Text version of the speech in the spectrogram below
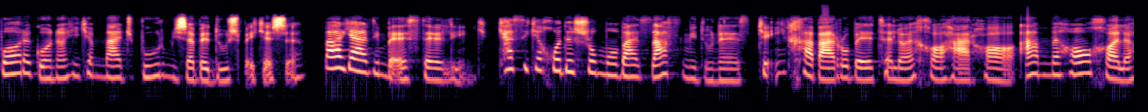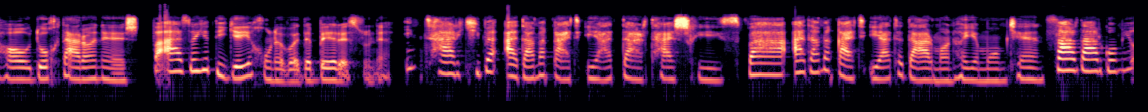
بار گناهی که مجبور میشه به دوش بکشه. برگردیم به استرلینگ کسی که خودش رو موظف می‌دونست که این خبر رو به اطلاع خواهرها، امه ها و خاله ها و دخترانش و اعضای دیگه خانواده برسونه. این ترکیب عدم قطعیت در تشخیص و عدم قطعیت درمانهای ممکن سردرگمی و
